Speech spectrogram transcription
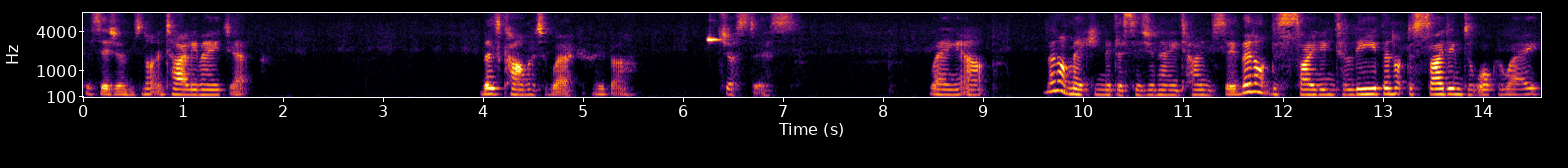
Decisions not entirely made yet. There's karma to work over. Justice. Weighing it up. They're not making a decision anytime soon. They're not deciding to leave. They're not deciding to walk away.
